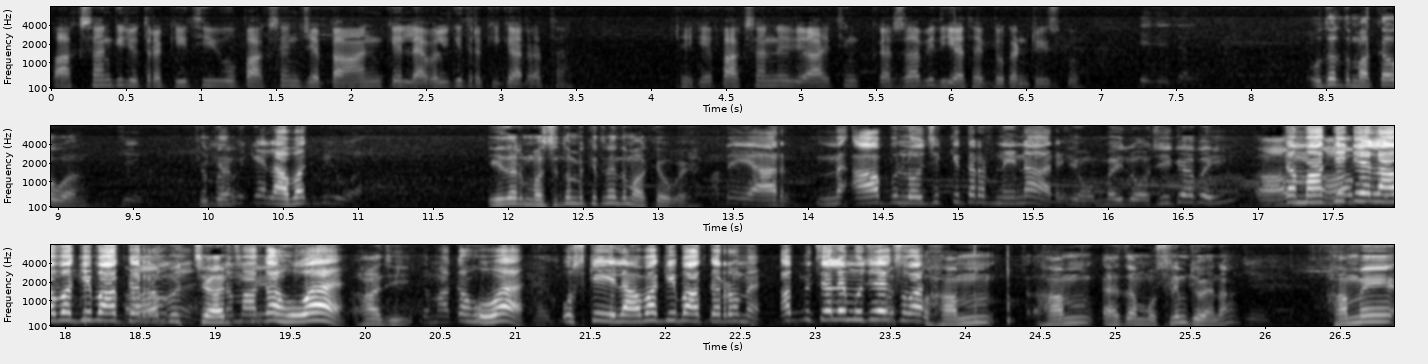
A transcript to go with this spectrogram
पाकिस्तान की जो तरक्की थी वो पाकिस्तान जापान के लेवल की तरक्की कर रहा था ठीक है? पाकिस्तान ने आई थिंक कर्जा भी दिया था एक दो कंट्रीज़ को। उधर धमाका हुआ जी। ठीक है? के अलावा भी हुआ। इधर मस्जिदों में कितने धमाके हुए अबे यार मैं आप लॉजिक की तरफ़ नहीं ना आ रहे। क्यों? मैं लॉजिक है भाई। धमाके के अलावा की बात कर रहा हूँ मैं। धमाका हुआ है। हाँ जी। धमाका हुआ है। उसके अलावा की बात कर रहा हूँ मैं। अब चले मुझे एक सवाल। हम हम एज अ मुस्लिम जो है ना हमें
